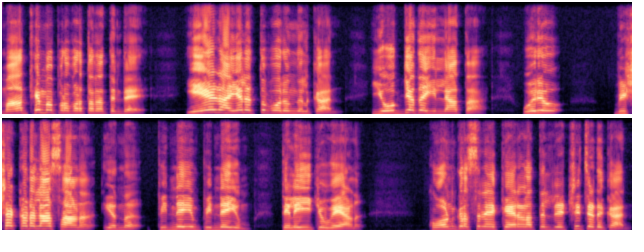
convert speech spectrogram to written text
മാധ്യമപ്രവർത്തനത്തിന്റെ ഏഴയലത്ത് പോലും നിൽക്കാൻ യോഗ്യതയില്ലാത്ത ഒരു വിഷക്കടലാസാണ് എന്ന് പിന്നെയും പിന്നെയും തെളിയിക്കുകയാണ്. കോൺഗ്രസിനെ കേരളത്തിൽ രക്ഷിച്ചെടുക്കാൻ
